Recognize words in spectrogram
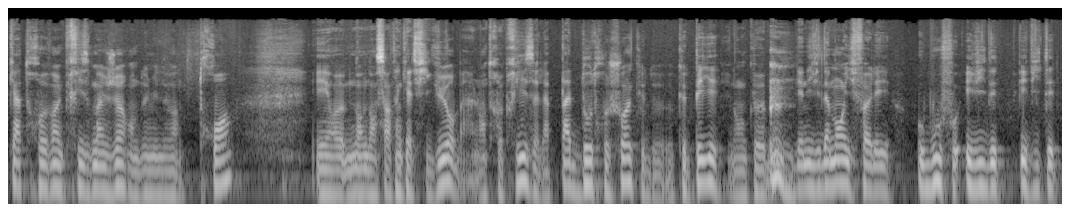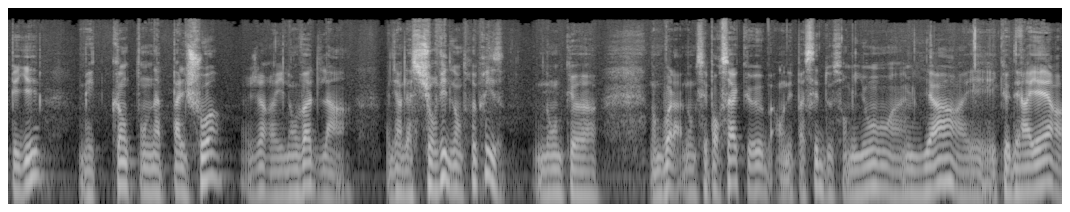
80 crises majeures en 2023. Et euh, dans, certains cas de figure, bah, l'entreprise, elle n'a pas d'autre choix que de, que de payer. Donc, euh, bien évidemment, il faut aller au bout, il faut éviter, éviter de payer. Mais quand on n'a pas le choix, il en va de la, survie de l'entreprise. Donc, euh, voilà, c'est pour ça que bah, on est passé de 200 millions à 1 milliard et, que derrière,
